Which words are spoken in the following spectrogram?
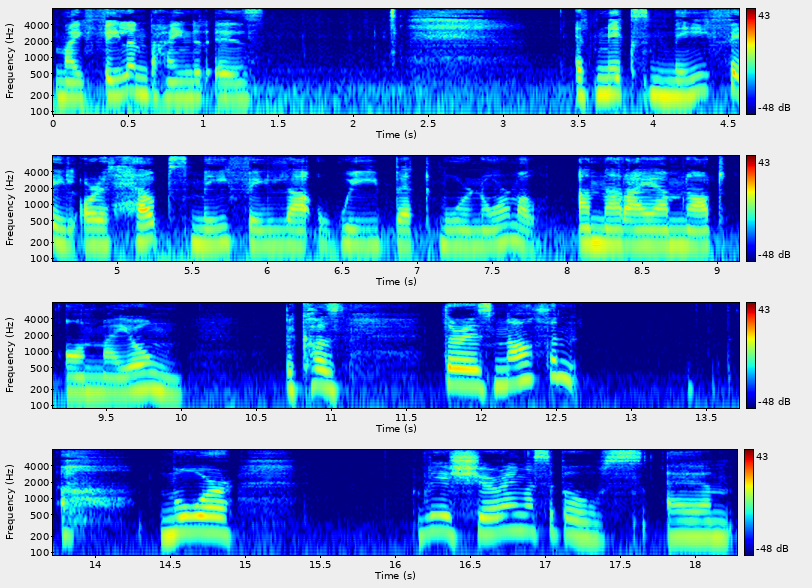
my feeling behind it is it makes me feel or it helps me feel that wee bit more normal and that I am not on my own. Because there is nothing more reassuring, I suppose. Um,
